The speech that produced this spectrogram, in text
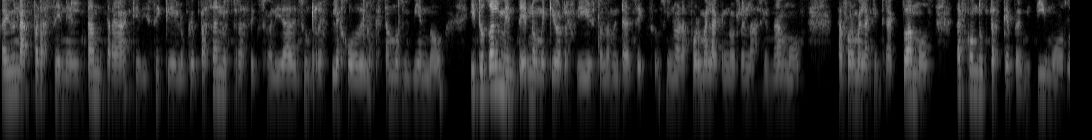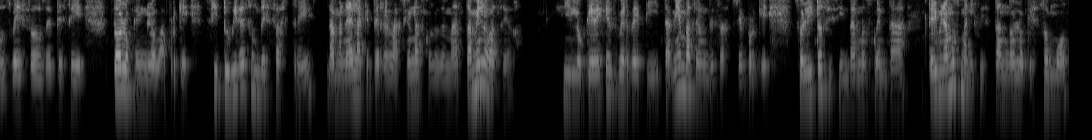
Hay una frase en el Tantra que dice que lo que pasa en nuestra sexualidad es un reflejo de lo que estamos viviendo y totalmente no me quiero referir solamente al sexo, sino a la forma en la que nos relacionamos, la forma en la que interactuamos, las conductas que permitimos, los besos, etc., todo lo que engloba, porque si tu vida es un desastre, la manera en la que te relacionas con los demás también lo va a ser y lo que dejes ver de ti también va a ser un desastre porque solitos y sin darnos cuenta terminamos manifestando lo que somos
